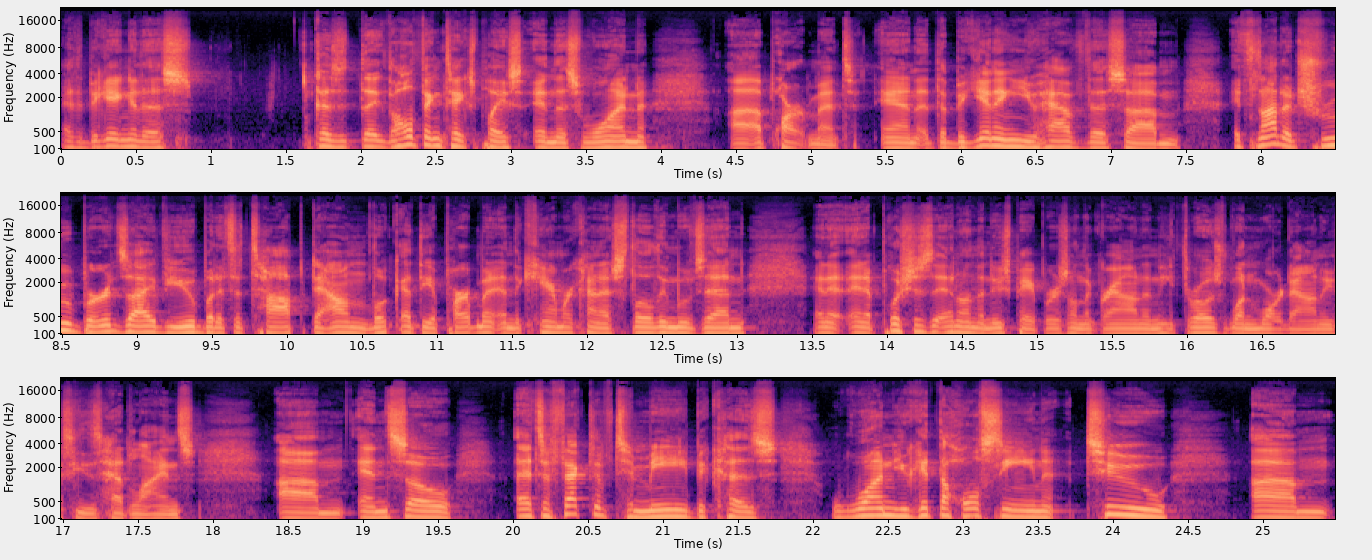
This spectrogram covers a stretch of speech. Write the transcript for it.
at the beginning of this because the, the whole thing takes place in this one uh, apartment, and at the beginning you have this. Um, it's not a true bird's eye view, but it's a top down look at the apartment, and the camera kind of slowly moves in, and it and it pushes in on the newspapers on the ground, and he throws one more down. He sees headlines, um, and so it's effective to me because one, you get the whole scene. Two, um,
